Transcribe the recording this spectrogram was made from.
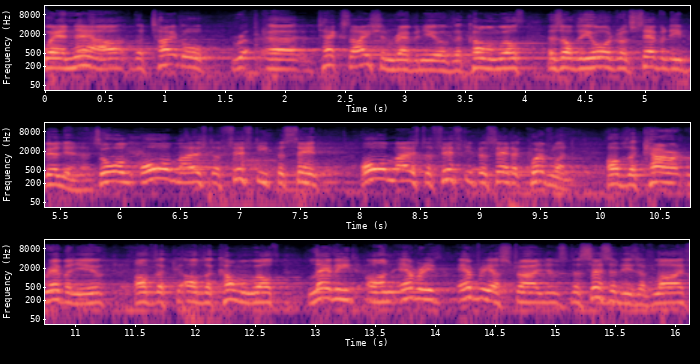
where now the total uh, taxation revenue of the Commonwealth is of the order of 70 billion. It's all, almost a 50 per cent, almost a 50 per cent equivalent of the current revenue of the, of the Commonwealth levied on every, every Australian's necessities of life,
